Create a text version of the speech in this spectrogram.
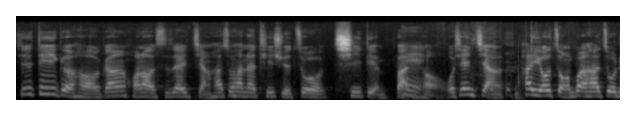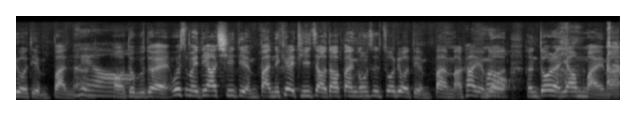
其实第一个哈，刚刚黄老师在讲，他说他那 T 恤做七点半哈，我先讲，他有种，不然他做六点半呢，哦，对不对？为什么一定要七点半？你可以提早到办公室做六点半嘛，看有没有很多人要买嘛。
